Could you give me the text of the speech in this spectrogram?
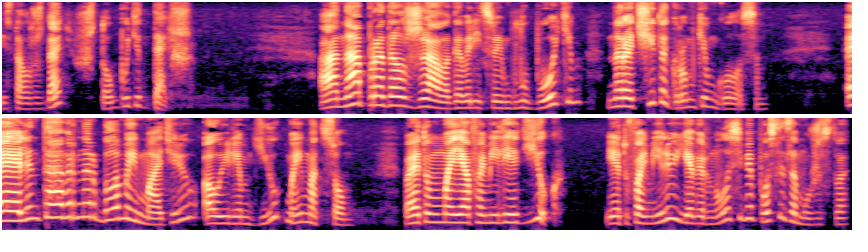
и стал ждать, что будет дальше. Она продолжала говорить своим глубоким, нарочито громким голосом. Эллен Тавернер была моей матерью, а Уильям Дьюк – моим отцом. Поэтому моя фамилия Дьюк, и эту фамилию я вернула себе после замужества.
